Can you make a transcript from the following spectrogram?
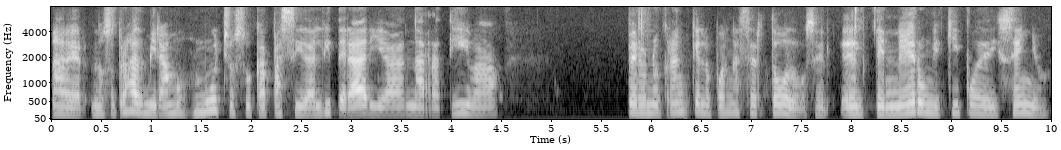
a ver, nosotros admiramos mucho su capacidad literaria, narrativa, pero no crean que lo pueden hacer todos. El, tener un equipo de diseño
